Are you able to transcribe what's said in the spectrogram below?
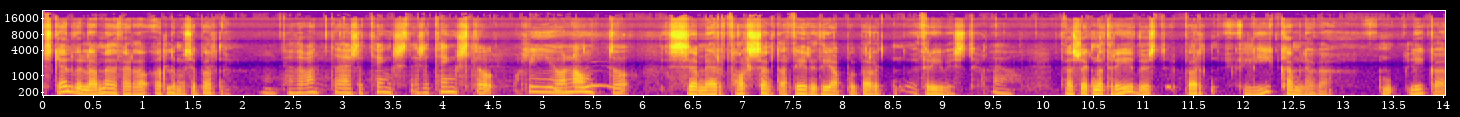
skjálfilega meðferð á öllum þessu börnum. Mm, það vantaði þessi tengsl, þessi tengsl og hlýju og nánd og... Sem er forsenda fyrir því að börn þrývist. Já. Þess vegna þrývist börn líkamlega, líka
